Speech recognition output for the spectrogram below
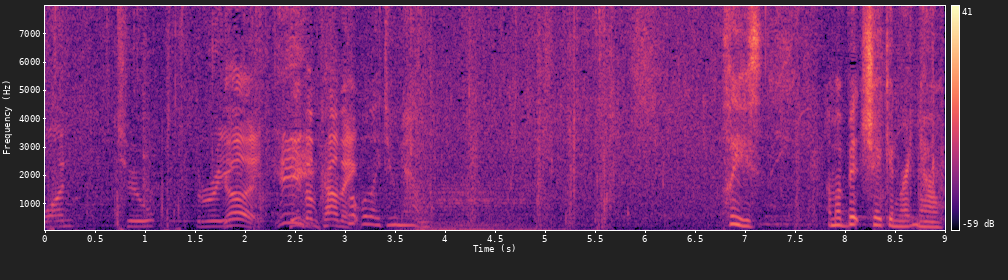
One, two, three. Good. Keep them coming. What will I do now? Please, I'm a bit shaken right now.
